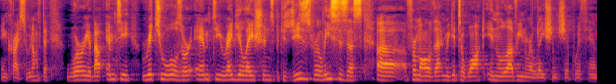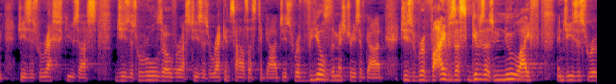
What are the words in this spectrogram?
in Christ. So we don't have to worry about empty rituals or empty regulations because Jesus releases us uh, from all of that and we get to walk in loving relationship with Him. Jesus rescues us, Jesus rules over us, Jesus reconciles us to God, Jesus reveals the mystery mysteries of God. Jesus revives us, gives us new life, and Jesus re-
